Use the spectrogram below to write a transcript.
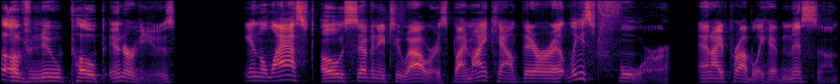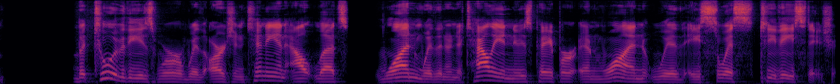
of new Pope interviews. In the last, oh, 72 hours, by my count, there are at least four, and I probably have missed some. But two of these were with Argentinian outlets, one with an Italian newspaper, and one with a Swiss TV station.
